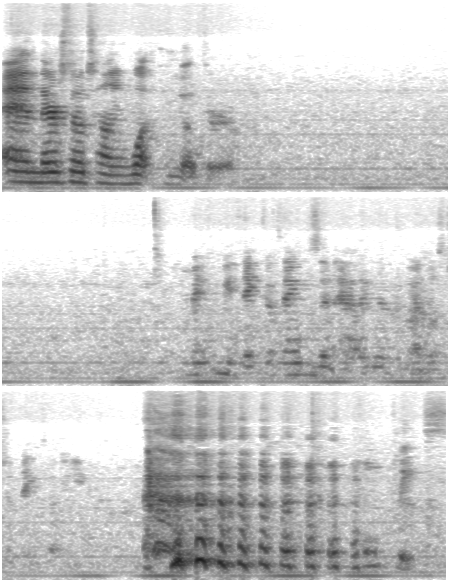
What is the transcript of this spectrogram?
and there's no telling what can go through. You're making me think of things and adding them to my list of things that we need. Oh, please.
